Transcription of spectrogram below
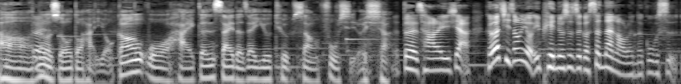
啊，那个时候都还有。刚刚我还跟塞德在 YouTube 上复习了一下，对，查了一下，可是其中有一篇就是这个圣诞老人的故事。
